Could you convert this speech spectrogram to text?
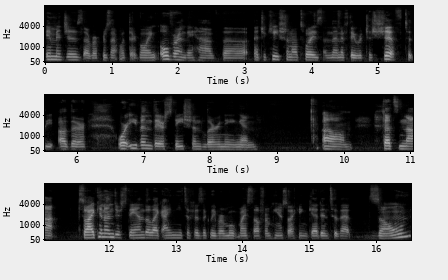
images that represent what they're going over and they have the educational toys and then if they were to shift to the other or even their stationed learning and um that's not so i can understand the like i need to physically remove myself from here so i can get into that zone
